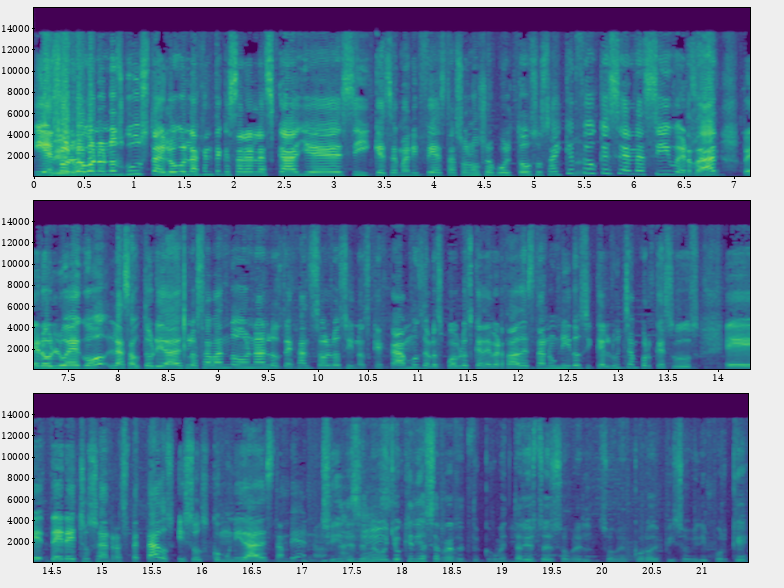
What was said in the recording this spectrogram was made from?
Y eso Pero- luego no nos gusta, y luego la gente que sale a las calles y que se manifiesta son los revoltosos. Ay, qué feo que sean así, ¿verdad? Pero luego las autoridades los abandonan, los dejan solos y nos quejamos de los pueblos que de verdad están unidos y que luchan porque sus eh, derechos sean respetados y sus comunidades también, ¿no? Sí, Así desde luego. es. Yo quería cerrar tu comentario esto de sobre el, sobre el coro de piso, Viri, porque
